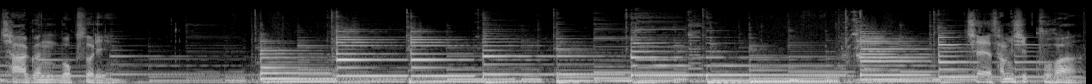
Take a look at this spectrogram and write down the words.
작은 목소리. 제 39화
